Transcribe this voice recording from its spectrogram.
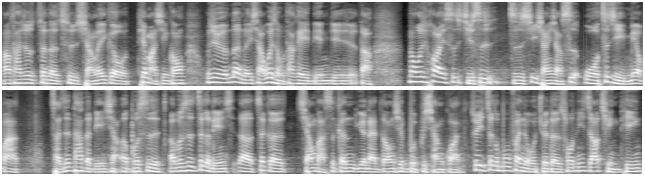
然后他就真的是想了一个天马行空，我就愣了一下，为什么他可以连连到？那我后来是其实仔细想一想，是我自己没有办法。产生他的联想，而不是而不是这个联呃这个想法是跟原来的东西不不相关，所以这个部分我觉得说你只要倾听，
